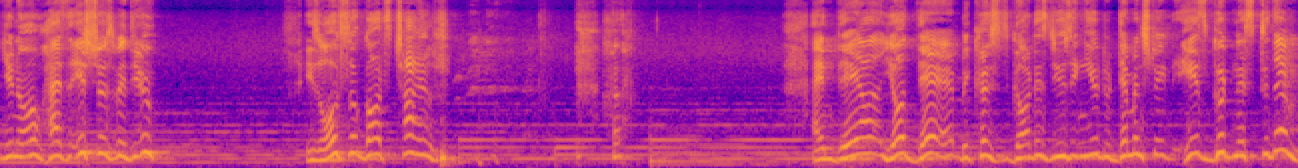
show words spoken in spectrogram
you know has issues with you is also God's child. And they are you're there because God is using you to demonstrate his goodness to them.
